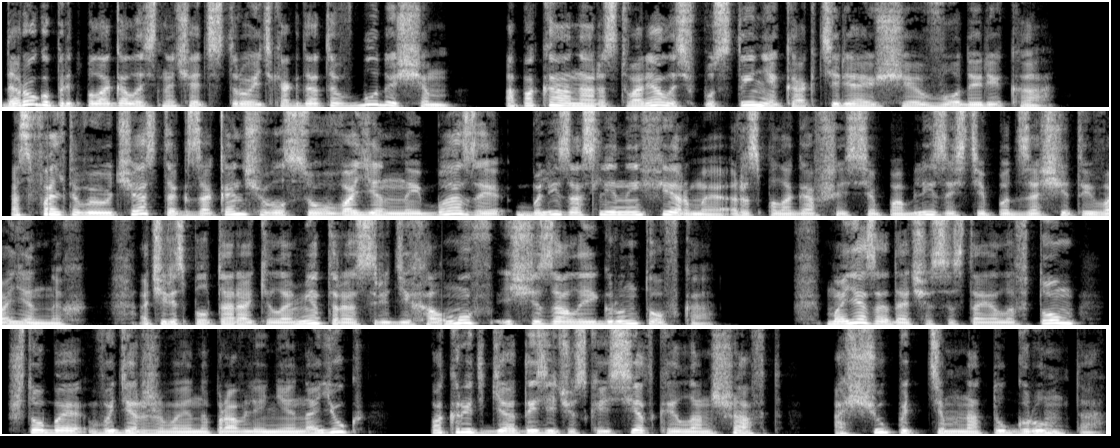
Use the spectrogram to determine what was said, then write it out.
Дорогу предполагалось начать строить когда-то в будущем, а пока она растворялась в пустыне, как теряющая воды река. Асфальтовый участок заканчивался у военной базы близ ослиной фермы, располагавшейся поблизости под защитой военных, а через полтора километра среди холмов исчезала и грунтовка. Моя задача состояла в том, чтобы, выдерживая направление на юг, покрыть геодезической сеткой ландшафт, ощупать темноту грунта.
